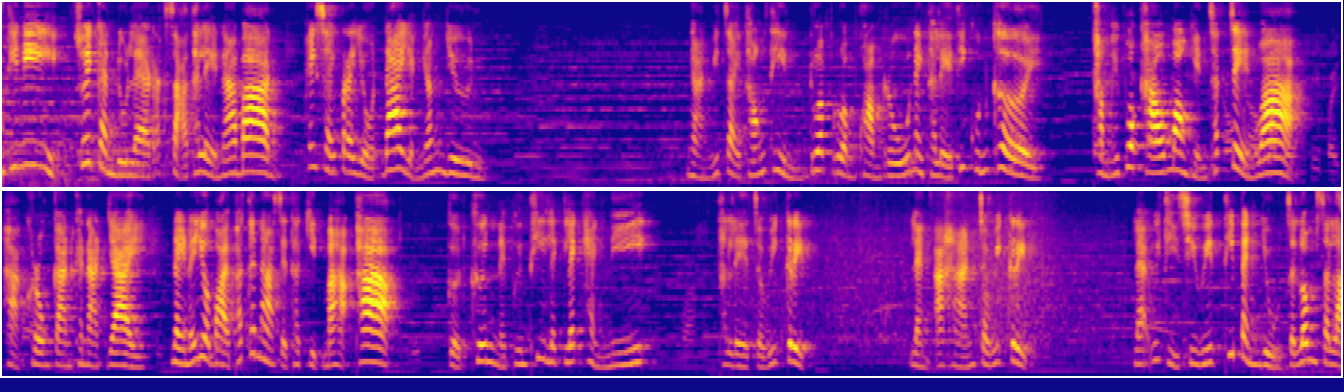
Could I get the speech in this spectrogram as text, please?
คนที่นี่ช่วยกันดูแลรักษาทะเลหน้าบ้านให้ใช้ประโยชน์ได้อย่างยั่งยืน งานวิจัยท้องถิ่นรวบรวมความรู้ในทะเลที่คุ้นเคยทำให้พวกเขามองเห็นชัดเจนว่า หากโครงการขนาดใหญ่ในนโยบายพัฒนาเศรษฐกิจมหาภาค เกิดขึ้นในพื้นที่เล็กๆ แห่งนี้ ทะเลจะวิกฤต แหล่งอาหารจะวิกฤต และวิถีชีวิตที่เป็นอยู่จะล่มสล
